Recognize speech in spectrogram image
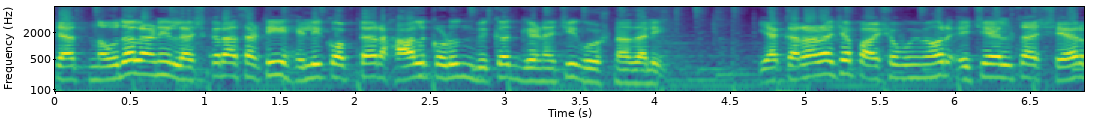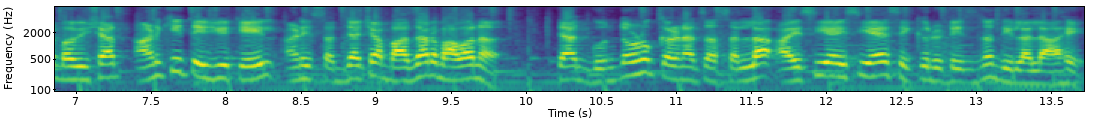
त्यात नौदल आणि लष्करासाठी हेलिकॉप्टर हालकडून विकत घेण्याची घोषणा झाली. या कराराच्या पार्श्वभूमीवर एच एलचा शेअर भविष्यात आणखी तेजीत येईल आणि सध्याच्या बाजारभावानं त्यात गुंतवणूक करण्याचा सल्ला I C I C I सिक्युरिटीजनं दिलेला आहे.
